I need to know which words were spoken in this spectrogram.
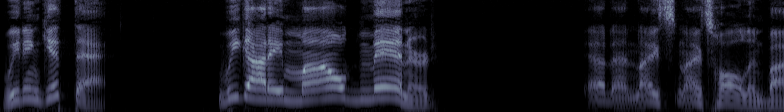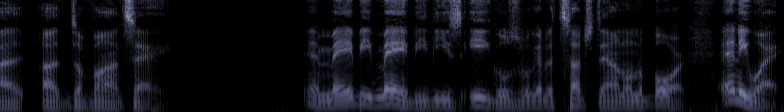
We didn't get that. We got a mild mannered, yeah, that nice, nice hauling by uh, DeVonta. And maybe, maybe these Eagles will get a touchdown on the board. Anyway,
